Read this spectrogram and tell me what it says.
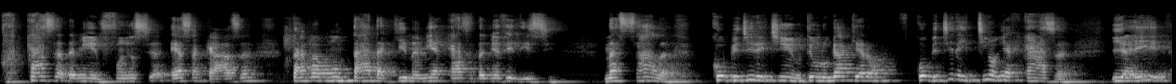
a casa da minha infância, essa casa, estava montada aqui na minha casa da minha velhice. Na sala, coube direitinho, tem um lugar que era coube direitinho a minha casa. E aí,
